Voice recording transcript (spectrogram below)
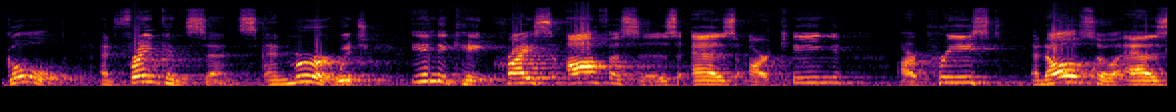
Gold and frankincense and myrrh, which indicate Christ's offices as our king, our priest, and also as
